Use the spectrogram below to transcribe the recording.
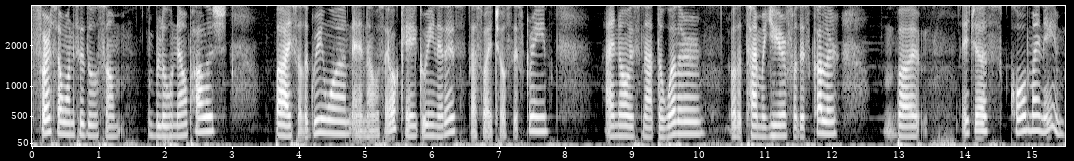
First I wanted to do some blue nail polish but I saw the green one and I was like okay green it is. That's why I chose this green I know it's not the weather or the time of year for this color, but it just called my name.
